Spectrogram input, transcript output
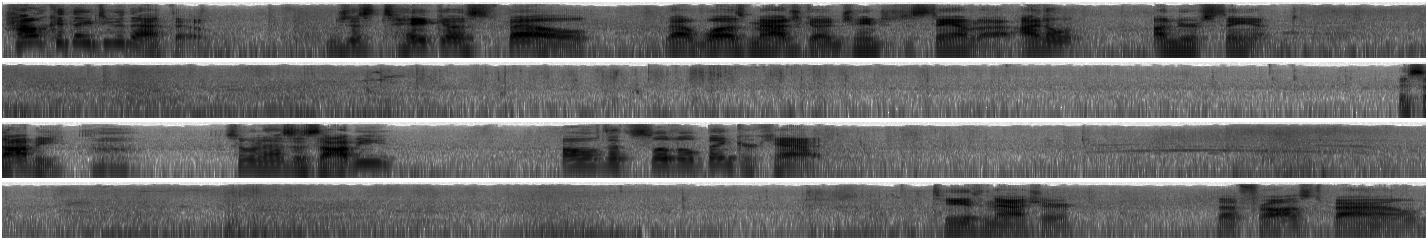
how could they do that, though? Just take a spell that was Magicka and change it to Stamina. I don't understand. A Zabi? Someone has a Zabi? Oh, that's little banker cat. Teeth Gnasher. The Frostbound.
